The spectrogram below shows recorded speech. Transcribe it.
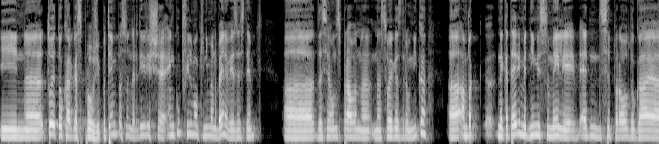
In uh, to je to, kar ga sproži. Potem pa so naredili še en kup filmov, ki nima nobene veze s tem, uh, da se on sprava na, na svojega zdravnika. Uh, ampak nekateri med njimi so imeli, eden se prav dogaja,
